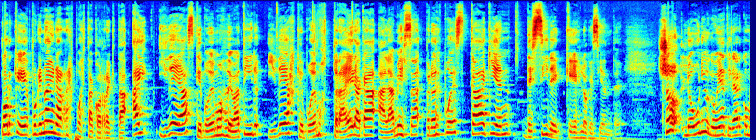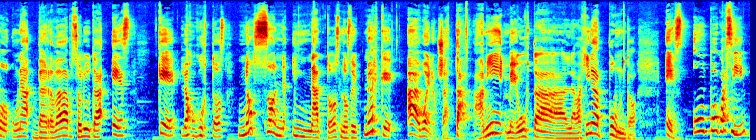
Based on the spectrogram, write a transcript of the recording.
¿Por qué? Porque no hay una respuesta correcta. Hay ideas que podemos debatir, ideas que podemos traer acá a la mesa, pero después cada quien decide qué es lo que siente. Yo lo único que voy a tirar como una verdad absoluta es que los gustos no son innatos, no, es que, ah, bueno, ya está, a mí me gusta la vagina, punto. Es un poco así,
